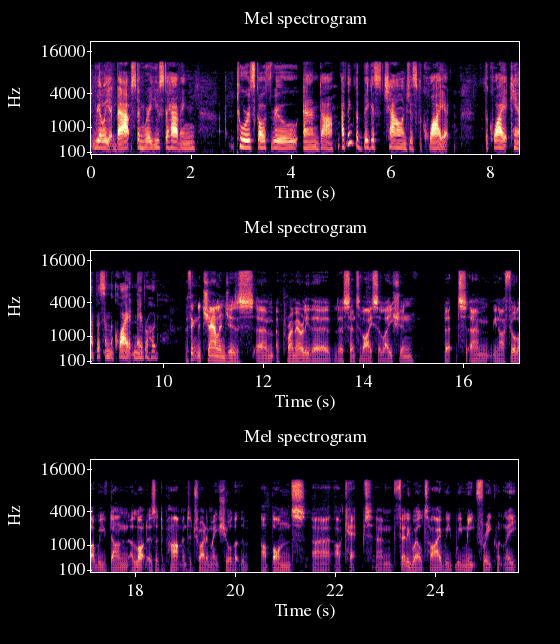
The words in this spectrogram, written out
really at Bapst, and we're used to having tours go through. And uh, I think the biggest challenge is the quiet, the quiet campus and the quiet neighborhood. I think the challenges um, are primarily the, the sense of isolation, but um, you know I feel like we've done a lot as a department to try to make sure that the, our bonds uh, are kept um, fairly well tied. We, we meet frequently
